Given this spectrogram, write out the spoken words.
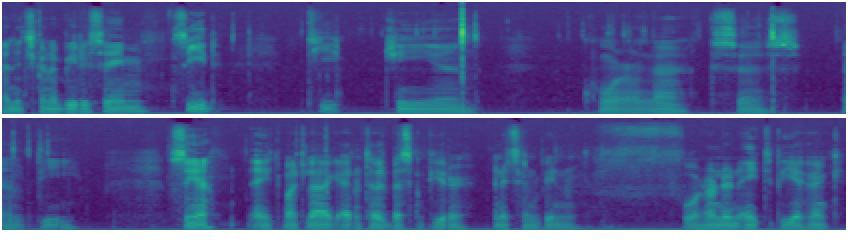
and it's gonna be the same seed. TGN Corlaxes LP. So yeah, it might lag. I don't have the best computer, and it's gonna be in 480p, I think.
